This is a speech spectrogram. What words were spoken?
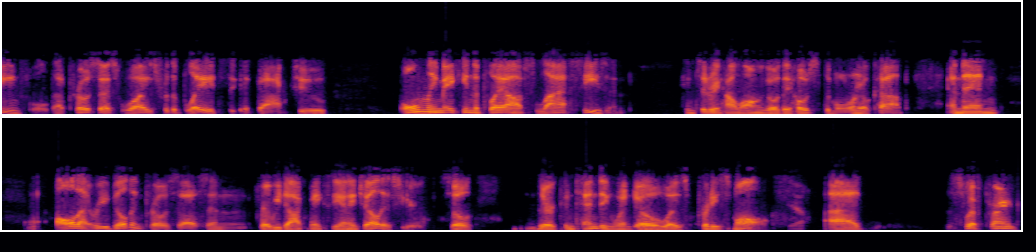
painful that process was for the Blades to get back to only making the playoffs last season, considering how long ago they hosted the Memorial Cup. And then all that rebuilding process, and Kirby Dach makes the NHL this year. So their contending window was pretty small. Yeah. Uh, Swift Current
